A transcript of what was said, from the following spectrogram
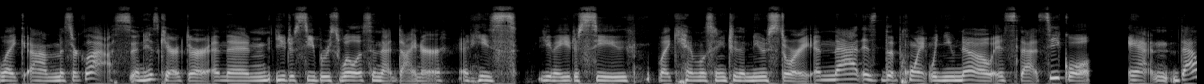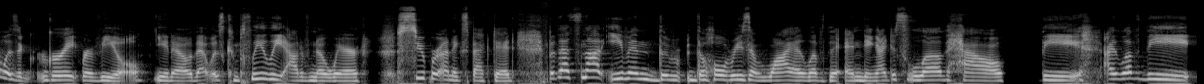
like um, Mr. Glass and his character and then you just see Bruce Willis in that diner and he's you know you just see like him listening to the news story. And that is the point when you know it's that sequel. And that was a great reveal you know that was completely out of nowhere super unexpected. But that's not even the the whole reason why I love the ending. I just love how the I love the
